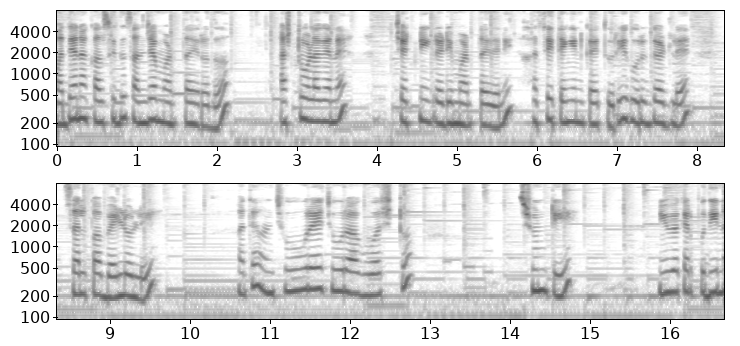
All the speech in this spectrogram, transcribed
ಮಧ್ಯಾಹ್ನ ಕಲಸಿದ್ದು ಸಂಜೆ ಮಾಡ್ತಾ ಇರೋದು. ಅಷ್ಟರೊಳಗೇ ಚಟ್ನಿಗೆ ರೆಡಿ ಮಾಡ್ತಾ ಇದ್ದೀನಿ. ಹಸಿ ತೆಂಗಿನಕಾಯಿ ತುರಿ, ಹುರಿಗಡಲೆ, ಸ್ವಲ್ಪ ಬೆಳ್ಳುಳ್ಳಿ, ಮತ್ತು ಒಂದು ಚೂರೇ ಚೂರಾಗುವಷ್ಟು ಶುಂಠಿ. ನೀವು ಬೇಕಾದ್ರೆ ಪುದೀನ,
